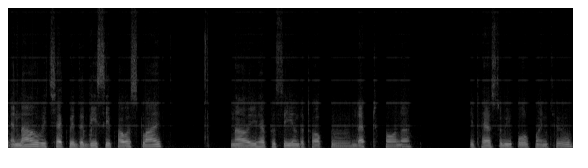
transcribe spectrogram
And now we check with the DC power supply. Now you have to see on the top left corner it has to be 4.2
